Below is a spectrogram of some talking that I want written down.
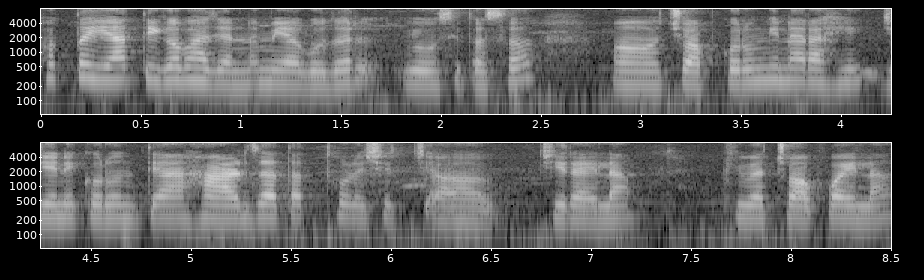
फक्त या तिघं भाज्यांना मी अगोदर व्यवस्थित असं चॉप करून घेणार आहे. जेणेकरून त्या हार्ड जातात थोडेसे चिरायला किंवा चॉप व्हायला.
